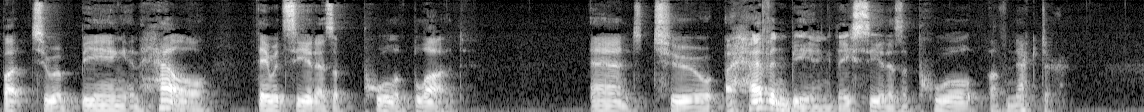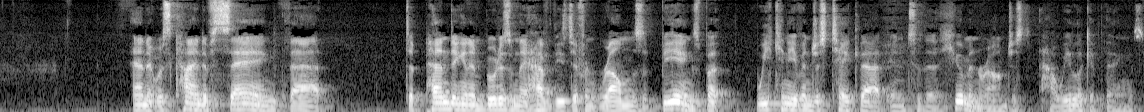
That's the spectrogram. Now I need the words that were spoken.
but to a being in hell they would see it as a pool of blood. And to a heaven being they see it as a pool of nectar. And it was kind of saying that depending and in buddhism they have these different realms of beings but we can even just take that into the human realm just how we look at things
